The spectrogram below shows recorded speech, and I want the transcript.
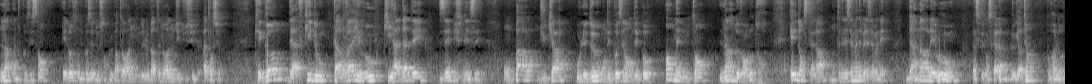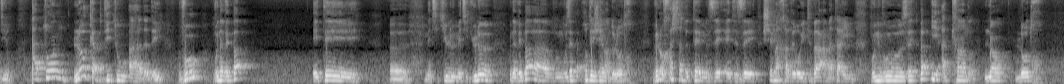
l'un a déposé 100 et l'autre a déposé 200. Le Barthénora nous dit tout de suite attention. On parle du cas où les deux ont déposé en dépôt en même temps, l'un devant l'autre. Et dans ce cas-là, parce que dans ce cas-là, le gardien pourra leur dire Atun lo Vous, vous n'avez pas été euh, méticuleux, méticuleux, vous n'avez pas, vous vous êtes pas protégé l'un de l'autre. Vous ne vous êtes pas mis à craindre l'un l'autre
